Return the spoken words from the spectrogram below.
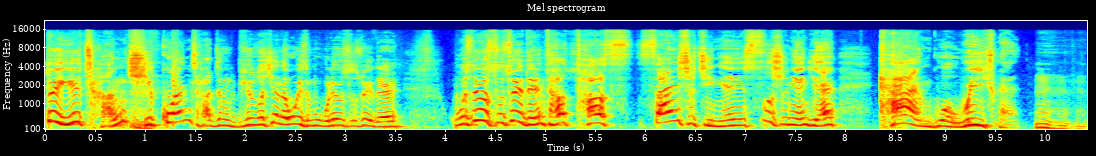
对于长期观察政治，比如说现在为什么五六十岁的人，五六十岁的人，他他三十几年、四十年前看过威权，嗯嗯嗯，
